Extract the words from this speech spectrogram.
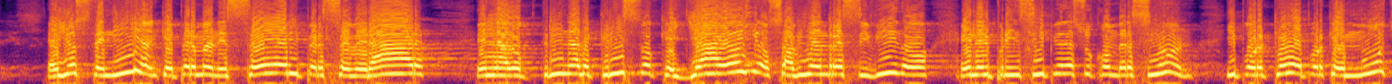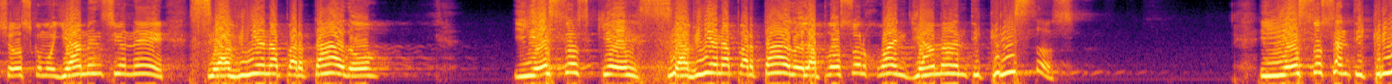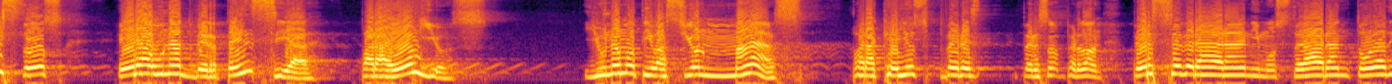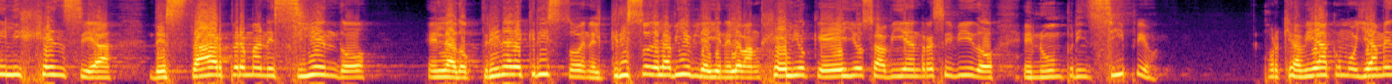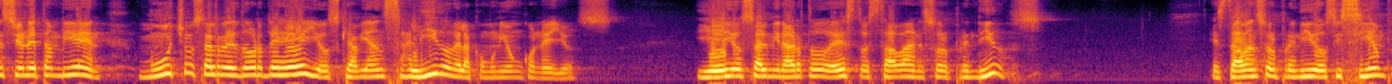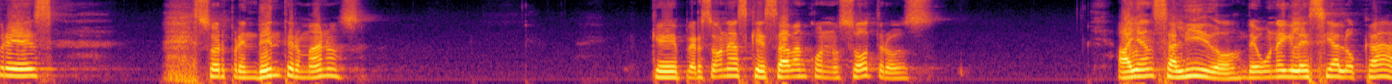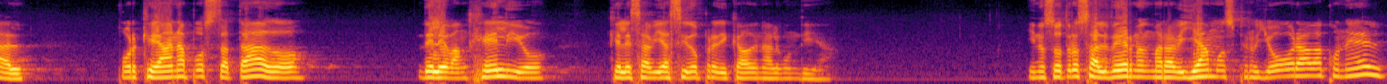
Ellos tenían que permanecer y perseverar en la doctrina de Cristo que ya ellos habían recibido en el principio de su conversión. ¿Y por qué? Porque muchos, como ya mencioné, se habían apartado y estos que se habían apartado, el apóstol Juan llama anticristos. Y estos anticristos era una advertencia para ellos. y una motivación más para que ellos perdón, perseveraran y mostraran toda diligencia de estar permaneciendo en la doctrina de Cristo, en el Cristo de la Biblia y en el Evangelio que ellos habían recibido en un principio. Porque había, como ya mencioné también, muchos alrededor de ellos que habían salido de la comunión con ellos. Y ellos al mirar todo esto estaban sorprendidos. Estaban sorprendidos y siempre es sorprendente, hermanos, que personas que estaban con nosotros hayan salido de una iglesia local porque han apostatado del Evangelio que les había sido predicado en algún día. Y nosotros al ver nos maravillamos, pero yo oraba con él.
